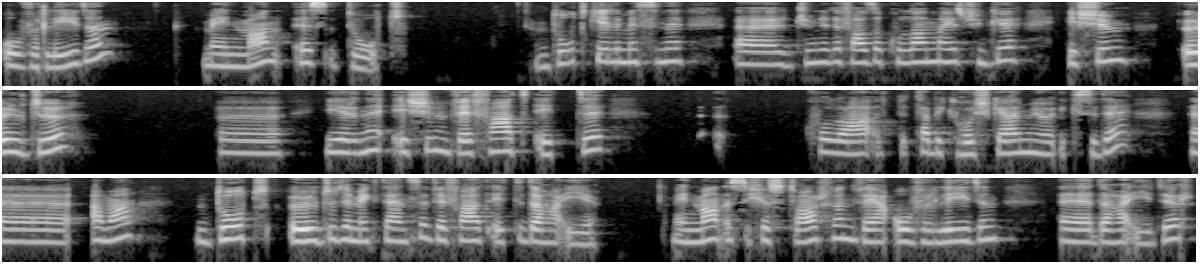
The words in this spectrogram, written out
overleden. Mijn man is dood. Dood kelimesini e, cümlede fazla kullanmayız çünkü eşim öldü e, yerine eşim vefat etti kulağa tabii ki hoş gelmiyor ikisi de. Ee, ama dood öldü demektense vefat etti daha iyi. Mijn man is gestorven veya overleden e, daha iyidir.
